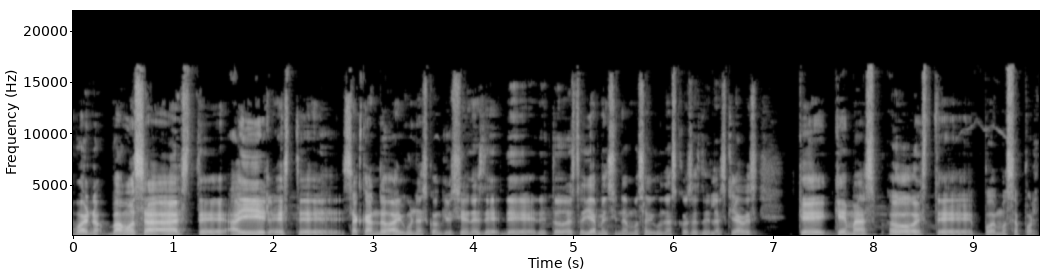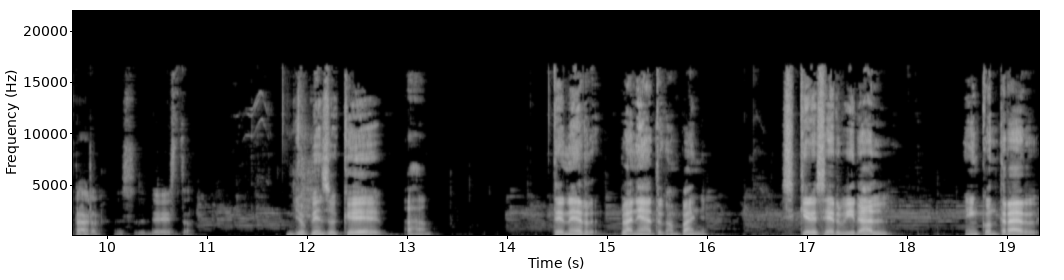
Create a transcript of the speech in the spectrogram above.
bueno, vamos a, este, a ir este, sacando algunas conclusiones de, todo esto. Ya mencionamos algunas cosas de las claves. ¿Qué, qué más o este, podemos aportar de esto? Yo pienso que tener planeada tu campaña. Si quieres ser viral, encontrar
